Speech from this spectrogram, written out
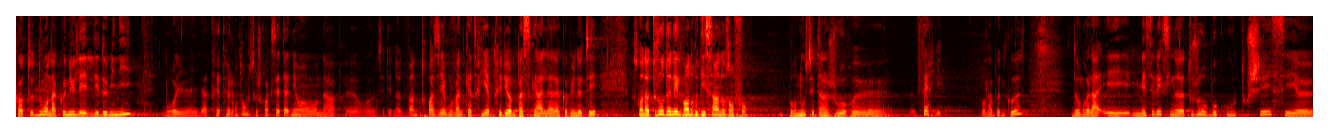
quand nous on a connu les, les Domini, bon, il y a très très longtemps, parce que je crois que cette année on a, c'était notre 23e ou 24e Tridium Pascal à la communauté, parce qu'on a toujours donné le vendredi saint à nos enfants. Pour nous, c'est un jour euh, férié pour la bonne cause. Donc voilà. Et, mais c'est vrai que ce qui nous a toujours beaucoup touché, c'est euh,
